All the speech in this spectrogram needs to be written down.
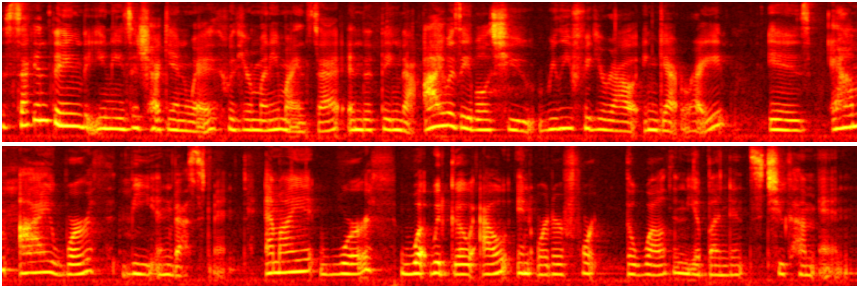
The second thing that you need to check in with with your money mindset and the thing that I was able to really figure out and get right is am I worth the investment? Am I worth what would go out in order for the wealth and the abundance to come in.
